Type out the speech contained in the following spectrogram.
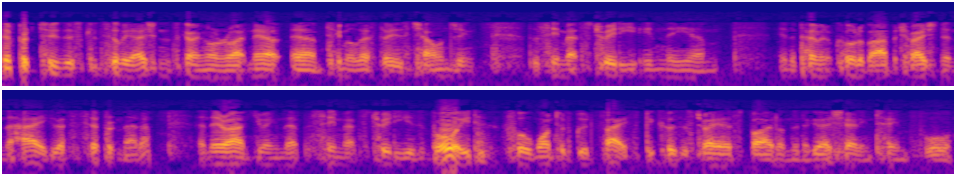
separate to this conciliation that's going on right now, um, Timor-Leste is challenging the CMATS treaty in the um, in the Permanent Court of Arbitration in The Hague. That's a separate matter, and they're arguing that the CMATS treaty is void for want of good faith because Australia spied on the negotiating team for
